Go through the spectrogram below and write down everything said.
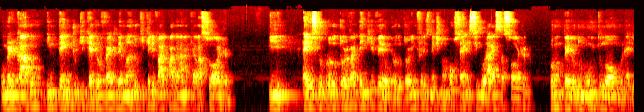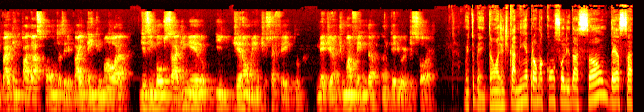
o mercado entende o que, é de oferta e demanda, o que, que ele vai pagar naquela soja, e é isso que o produtor vai ter que ver. O produtor, infelizmente, não consegue segurar essa soja por um período muito longo, né? Ele vai ter que pagar as contas, ele vai ter que uma hora desembolsar dinheiro e geralmente isso é feito mediante uma venda anterior de soja. Muito bem, então a gente caminha para uma consolidação dessa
